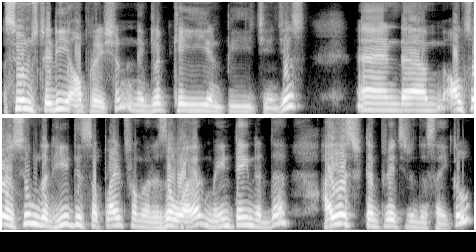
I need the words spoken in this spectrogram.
Assume steady operation, neglect KE and PE changes and um, also assume that heat is supplied from a reservoir maintained at the highest temperature in the cycle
